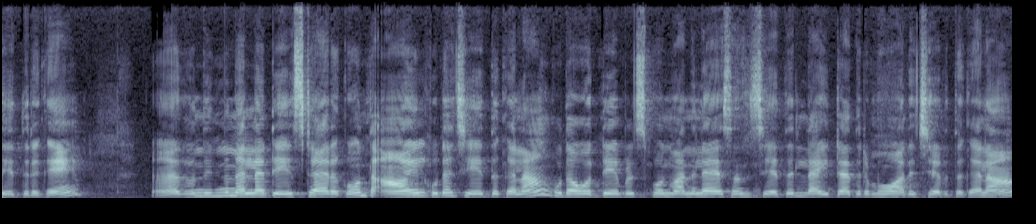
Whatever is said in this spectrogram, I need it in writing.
சேர்த்துருக்கேன். அது வந்து இன்னும் நல்லா டேஸ்ட்டாக இருக்கும். ஆயில் கூட சேர்த்துக்கலாம். கூட ஒரு டேபிள் ஸ்பூன் வனிலா எசன்ஸ் சேர்த்து லைட்டாக திரும்பவும் அரிச்சு எடுத்துக்கலாம்.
